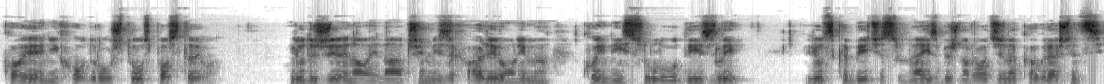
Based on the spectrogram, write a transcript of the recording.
koje je njihovo društvo uspostavilo. Ljudi žive na ovaj način i zahvaljaju onima koji nisu ludi i zli. Ljudska bića su najizbežno rođena kao grešnici.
